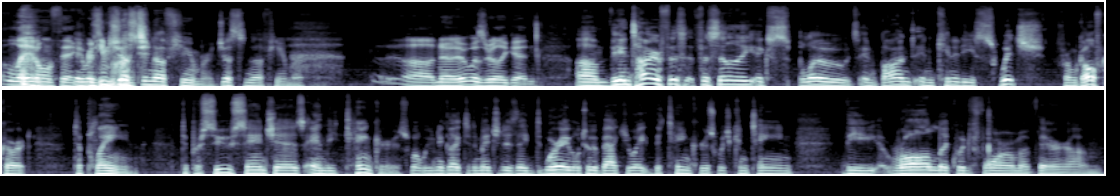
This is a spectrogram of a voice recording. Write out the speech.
lay it on thick it was pretty just enough humor, just enough humor. uh, no it was really good Um, the entire fa- facility explodes, and Bond and Kennedy switch from golf cart to plane to pursue Sanchez and the tankers. What we've neglected to mention is they were able to evacuate the tankers, which contain the raw liquid form of their um,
